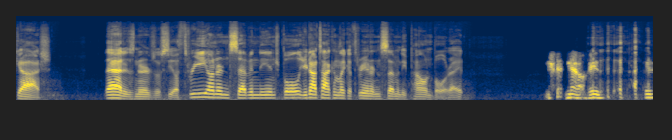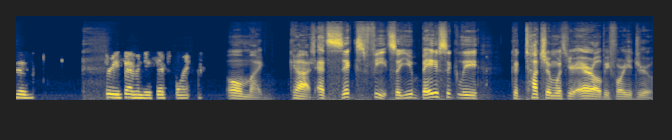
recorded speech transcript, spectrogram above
gosh. That is nerves of steel. A 370 inch bull? You're not talking like a 370 pound bull, right? no, his, his is 376 point. Oh my gosh. At six feet. So you basically could touch him with your arrow before you drew.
